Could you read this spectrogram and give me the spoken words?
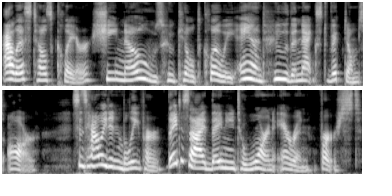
Alice tells Claire she knows who killed Chloe and who the next victims are. Since Howie didn't believe her, they decide they need to warn Erin first.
